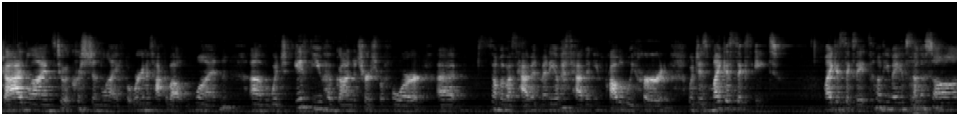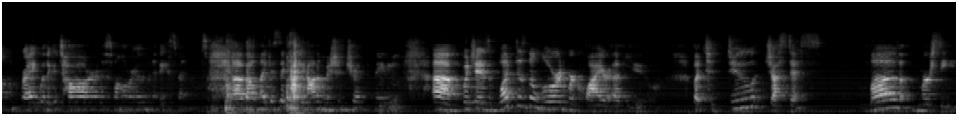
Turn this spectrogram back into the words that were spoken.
guidelines to a Christian life, but we're going to talk about one, um, which, if you have gone to church before, uh, some of us haven't, many of us haven't, you've probably heard, which is Micah 6 8. Micah 6 8. Some of you may have sung a song, right, with a guitar in a small room in a basement uh, about Micah 6 8 on a mission trip, maybe, um, which is, What does the Lord require of you? But to do justice, love mercy,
